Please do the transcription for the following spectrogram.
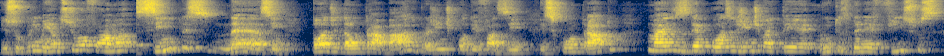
e suprimentos de uma forma simples, né? Assim, pode dar um trabalho para a gente poder fazer esse contrato, mas depois a gente vai ter muitos benefícios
